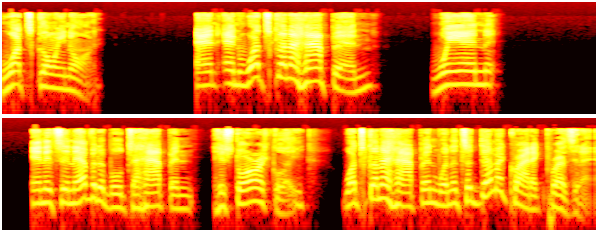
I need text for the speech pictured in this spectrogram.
What's going on, and and what's going to happen when, and it's inevitable to happen historically. What's going to happen when it's a Democratic president,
